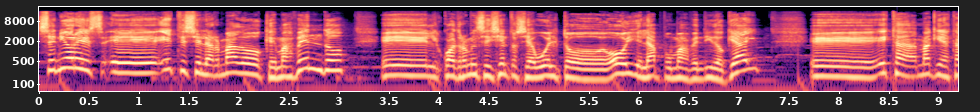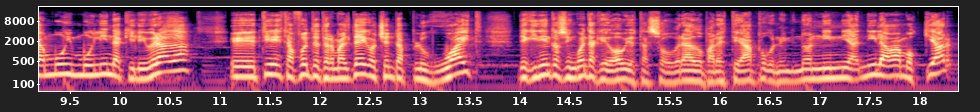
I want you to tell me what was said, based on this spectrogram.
Señores, eh, este es el armado que más vendo. el 4600 se ha vuelto hoy el APU más vendido que hay. Eh, esta máquina está muy, muy linda, equilibrada. Eh, tiene esta fuente Thermaltake 80 Plus White de 550 que obvio está sobrado para este porque ni, ni, ni, la va a mosquear.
